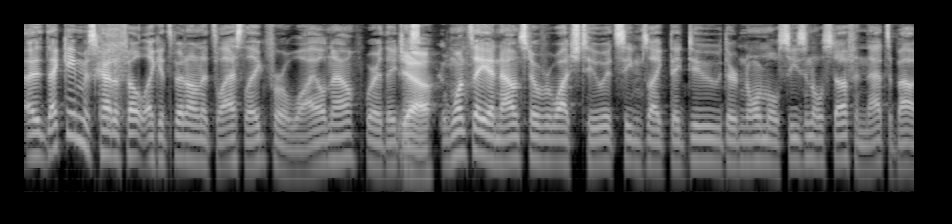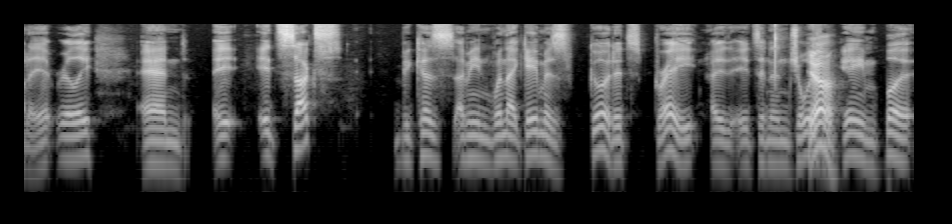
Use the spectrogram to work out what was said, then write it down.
Uh, that game has kind of felt like it's been on its last leg for a while now, where they just Yeah. once they announced Overwatch 2, it seems like they do their normal seasonal stuff and that's about it really. And it it sucks because I mean, when that game is good, it's great. It's an enjoyable Yeah. game, but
